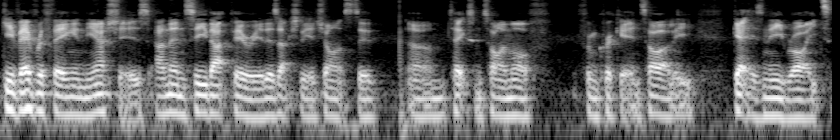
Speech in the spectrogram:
give everything in the Ashes and then see that period as actually a chance to um, take some time off from cricket entirely, get his knee right,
